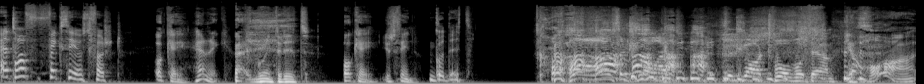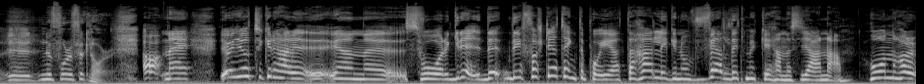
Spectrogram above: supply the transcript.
Jag tar Fexeus först. Okej, Henrik. Nej, gå inte dit. Okej, Josefin. Gå dit. Såklart. Såklart, två mot en. Jaha, eh, nu får du förklara. Ja, nej, jag, jag tycker det här är en eh, svår grej. Det, det första jag tänkte på är att det här ligger nog väldigt mycket i hennes hjärna. Hon har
